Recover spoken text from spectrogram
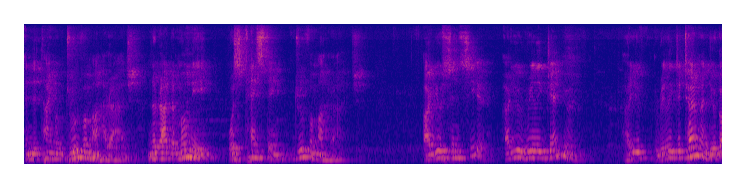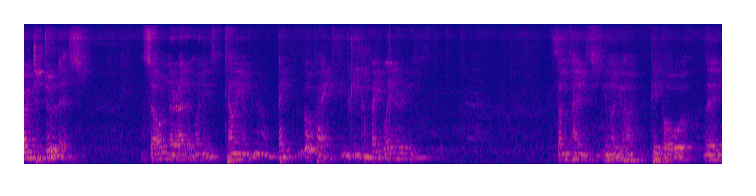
in the time of Dhruva Maharaj, Narada Muni was testing Dhruva Maharaj. Are you sincere? Are you really genuine? Are you really determined you're going to do this? So Narada Muni is telling him, you know, back, go back. You can come back later. You know. Sometimes, you know, you have people, they,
